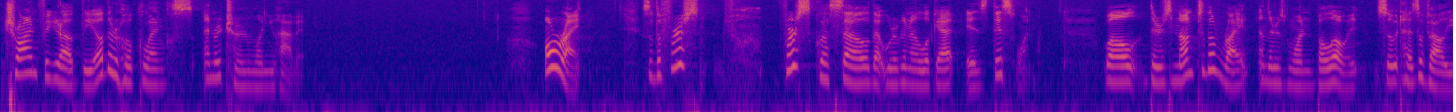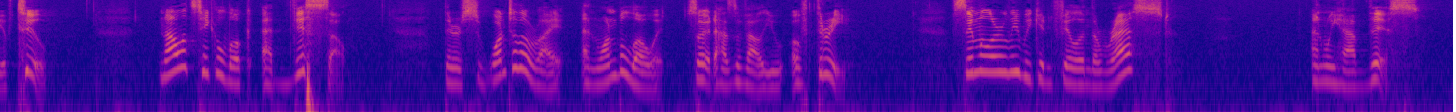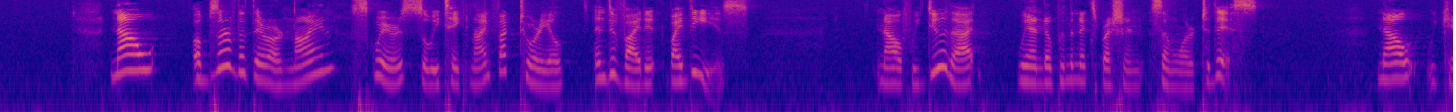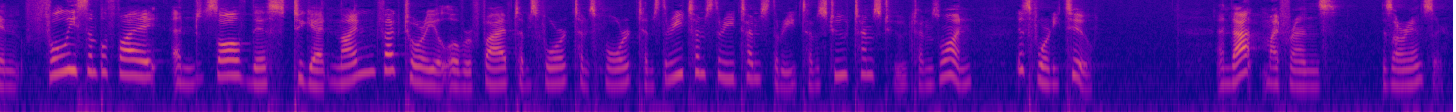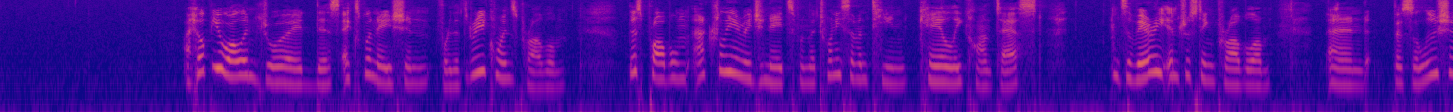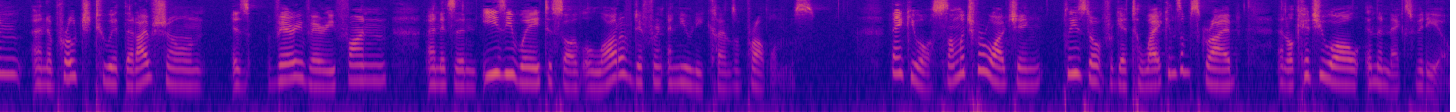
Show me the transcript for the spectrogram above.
Try and figure out the other hook lengths and return when you have it. Alright, so the first, first cell that we're going to look at is this one. Well, there's none to the right and there's one below it, so it has a value of 2. Now let's take a look at this cell. There's one to the right and one below it, so it has a value of 3. Similarly, we can fill in the rest, and we have this. Now, observe that there are 9 squares, so we take 9 factorial and divide it by these. Now, if we do that, we end up with an expression similar to this. Now we can fully simplify and solve this to get 9 factorial over 5 times 4 times 4 times 3 times 3 times 3 times 2 times 2 times 1 is 42. And that, my friends, is our answer. I hope you all enjoyed this explanation for the three coins problem. This problem actually originates from the 2017 Cayley contest. It's a very interesting problem and the solution and approach to it that I've shown is very, very fun, and it's an easy way to solve a lot of different and unique kinds of problems. Thank you all so much for watching. Please don't forget to like and subscribe, and I'll catch you all in the next video.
